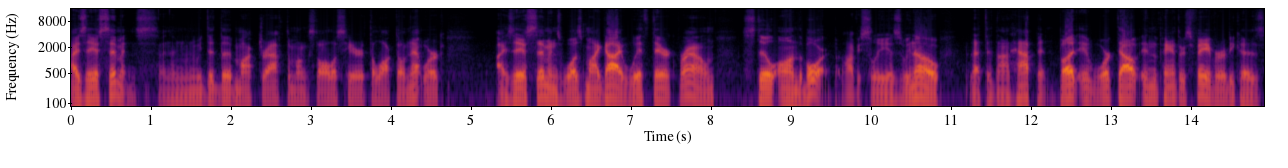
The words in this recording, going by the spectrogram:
Isaiah Simmons. And then when we did the mock draft amongst all us here at the Locked On Network, Isaiah Simmons was my guy with Derrick Brown still on the board. But obviously, as we know, that did not happen. But it worked out in the Panthers' favor because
